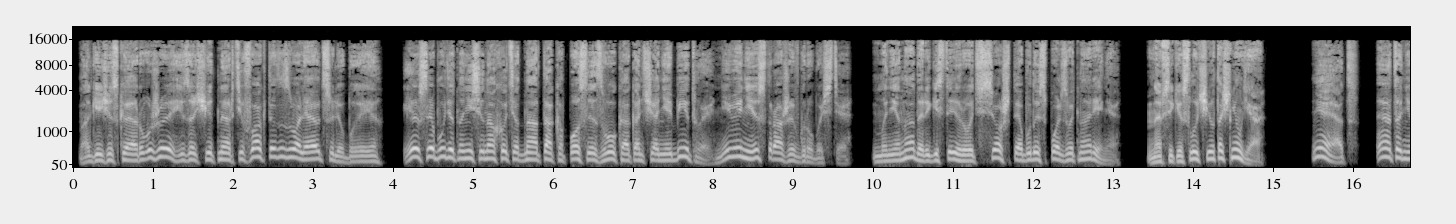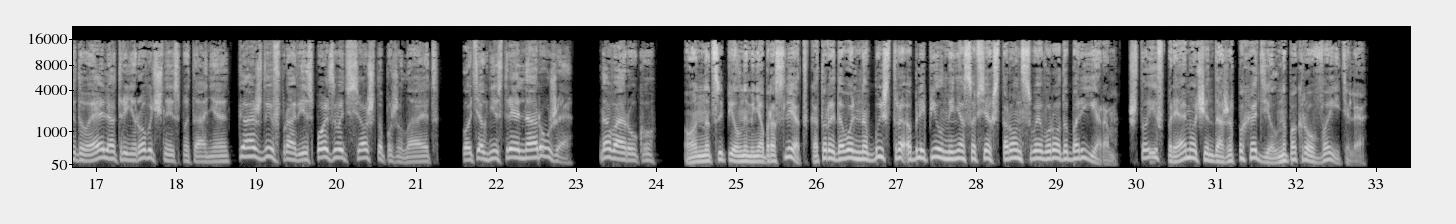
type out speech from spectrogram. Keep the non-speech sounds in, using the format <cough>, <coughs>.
Магическое оружие и защитные артефакты дозволяются любые. Если будет нанесена хоть одна атака после звука окончания битвы, не вини стражей в грубости. Мне надо регистрировать все, что я буду использовать на арене. На всякий случай уточнил я. Нет, это не дуэль, а тренировочное испытание. Каждый вправе использовать все, что пожелает. Хоть огнестрельное оружие. Давай руку. Он нацепил на меня браслет, который довольно быстро облепил меня со всех сторон своего рода барьером, что и впрямь очень даже походил на покров воителя.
